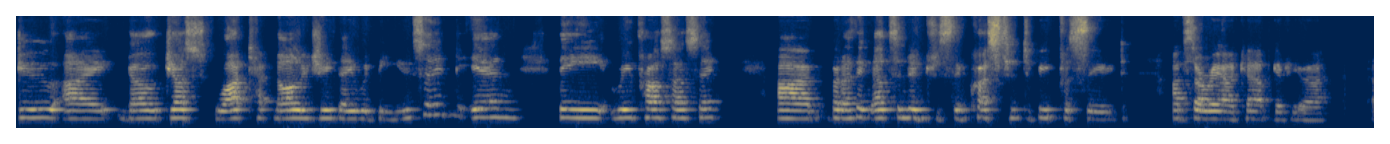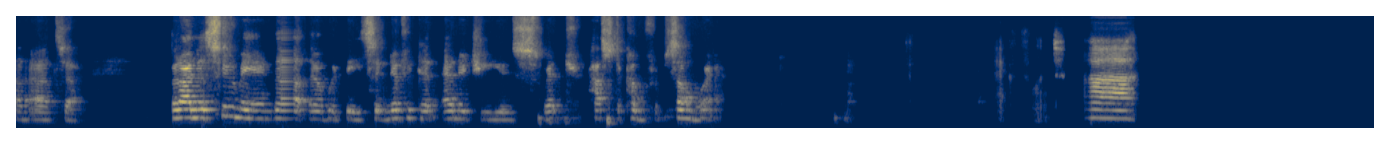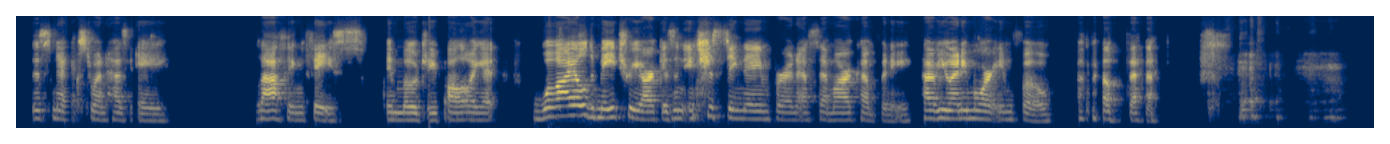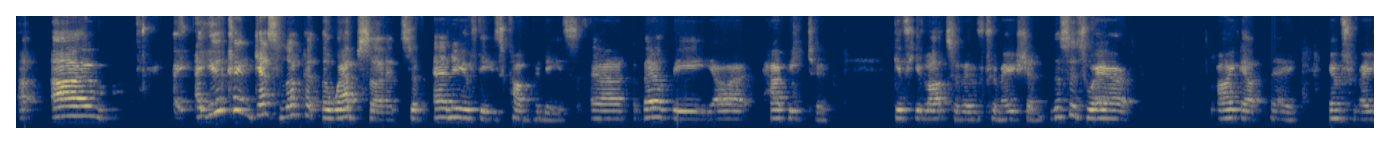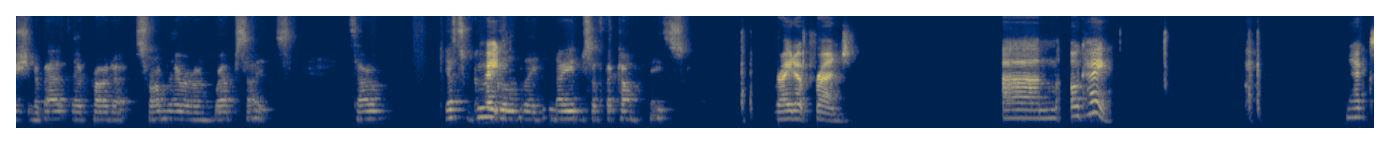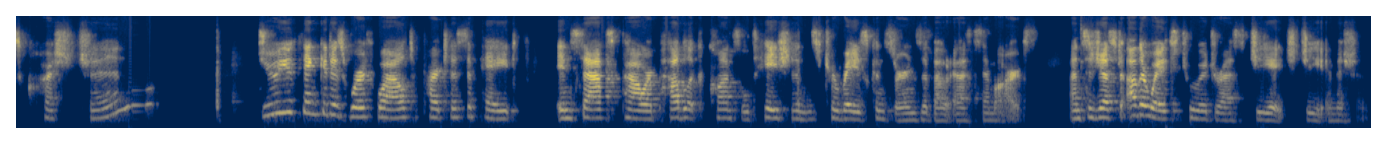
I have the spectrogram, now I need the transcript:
do I know just what technology they would be using in the reprocessing. Uh, but I think that's an interesting question to be pursued. I'm sorry, I can't give you a, an answer. But I'm assuming that there would be significant energy use, which has to come from somewhere. Excellent. Uh, this next one has a laughing face emoji following it. Wild Matriarch is an interesting name for an SMR company. Have you any more info about that? Um, you can just look at the websites of any of these companies and they'll be uh, happy to give you lots of information. This is where I get the information about their products from their own websites. So just Google right. the names of the companies. Right up front. Um, okay. Next question. Do you think it is worthwhile to participate in SAS Power public consultations to raise concerns about SMRs and suggest other ways to address GHG emissions?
